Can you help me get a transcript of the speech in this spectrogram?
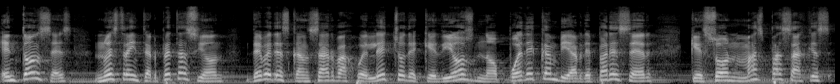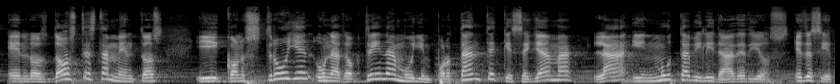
Entonces, nuestra interpretación debe descansar bajo el hecho de que Dios no puede cambiar de parecer, que son más pasajes en los dos testamentos y construyen una doctrina muy importante que se llama la inmutabilidad de Dios. Es decir,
